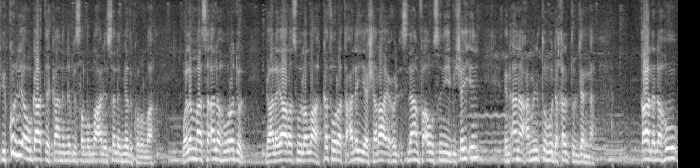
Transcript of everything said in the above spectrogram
في كل أوقاته كان النبي صلى الله عليه وسلم يذكر الله. ولما سأله رجل قال يا رسول الله كثرت علي شرائع الإسلام فأوصني بشيء. إن أنا عملته دخلت الجنة. قال له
